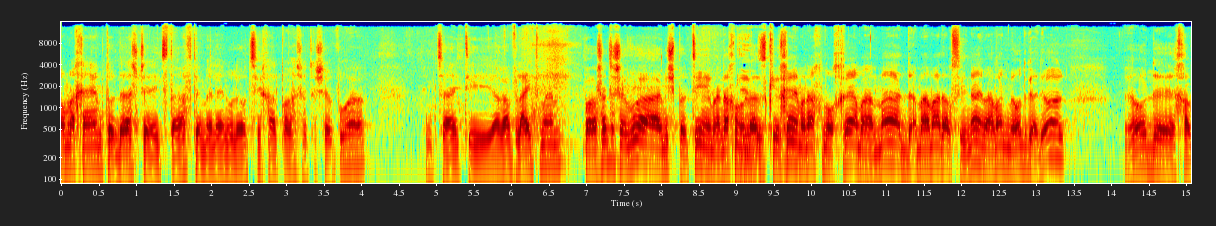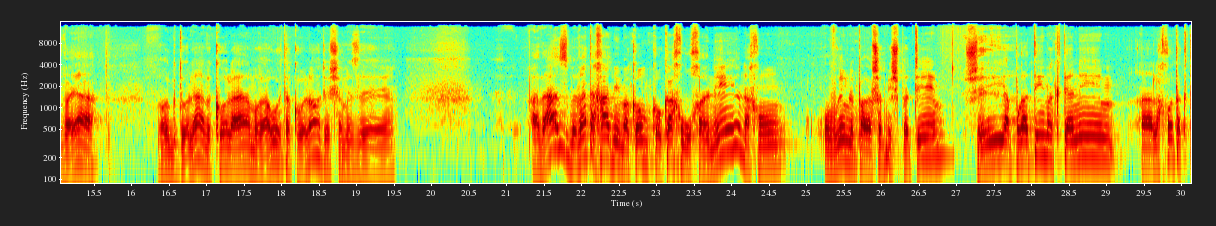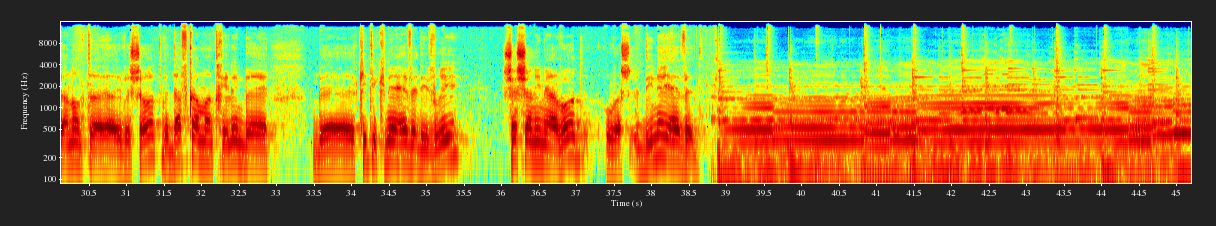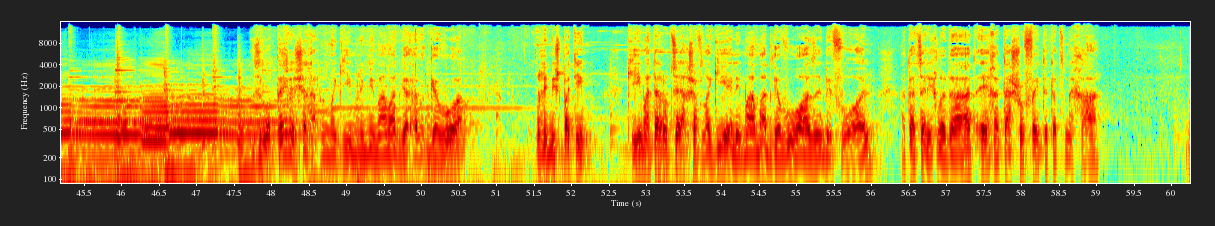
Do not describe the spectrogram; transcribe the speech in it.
שלום לכם, תודה שהצטרפתם אלינו לעוד שיחה על פרשת השבוע. נמצא איתי הרב לייטמן. פרשת השבוע, המשפטים, אנחנו, כן. להזכירכם, אנחנו אחרי המעמד, המעמד הר סיני, מעמד מאוד גדול, מאוד uh, חוויה מאוד גדולה, וכל העם ראו את הקולות, יש שם איזה... ואז בבת אחת ממקום כל כך רוחני, אנחנו עוברים לפרשת משפטים, שהיא הפרטים הקטנים, ההלכות הקטנות היבשות, ודווקא מתחילים ב... כי תקנה עבד עברי, שש שנים יעבוד, דיני עבד. זה לא פלא שאנחנו מגיעים ממעמד גבוה למשפטים. כי אם אתה רוצה עכשיו להגיע למעמד גבוה הזה בפועל, אתה צריך לדעת איך אתה שופט את עצמך,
